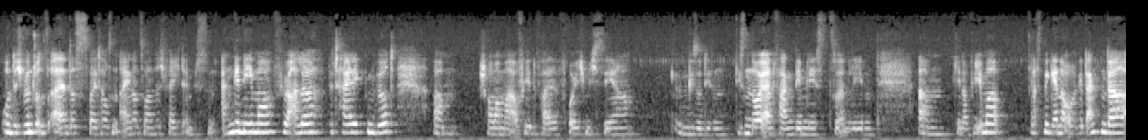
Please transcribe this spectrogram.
Und ich wünsche uns allen, dass 2021 vielleicht ein bisschen angenehmer für alle Beteiligten wird. Ähm, schauen wir mal, auf jeden Fall freue ich mich sehr, irgendwie so diesen, diesen Neuanfang demnächst zu erleben. Ähm, genau, wie immer Lasst mir gerne eure Gedanken da.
